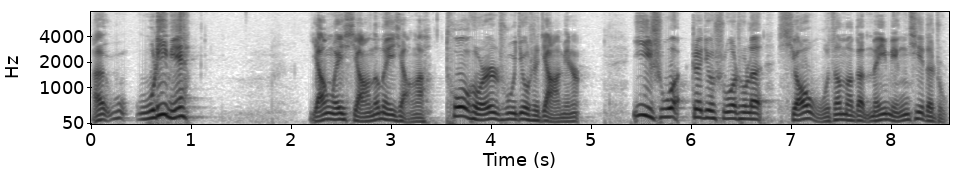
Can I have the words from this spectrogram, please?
呃，武武立民。”杨伟想都没想啊，脱口而出就是假名。一说这就说出了小武这么个没名气的主。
